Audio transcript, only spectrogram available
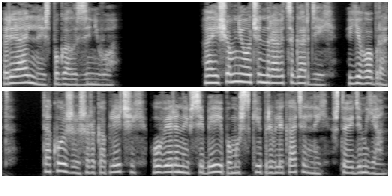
реально испугалась за него. А еще мне очень нравится Гордей, его брат. Такой же широкоплечий, уверенный в себе и по-мужски привлекательный, что и Демьян.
